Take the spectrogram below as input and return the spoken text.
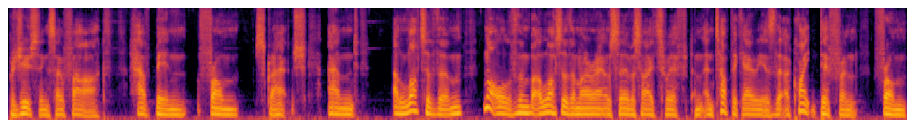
producing so far have been from scratch and a lot of them, not all of them, but a lot of them are around server side Swift and, and topic areas that are quite different from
